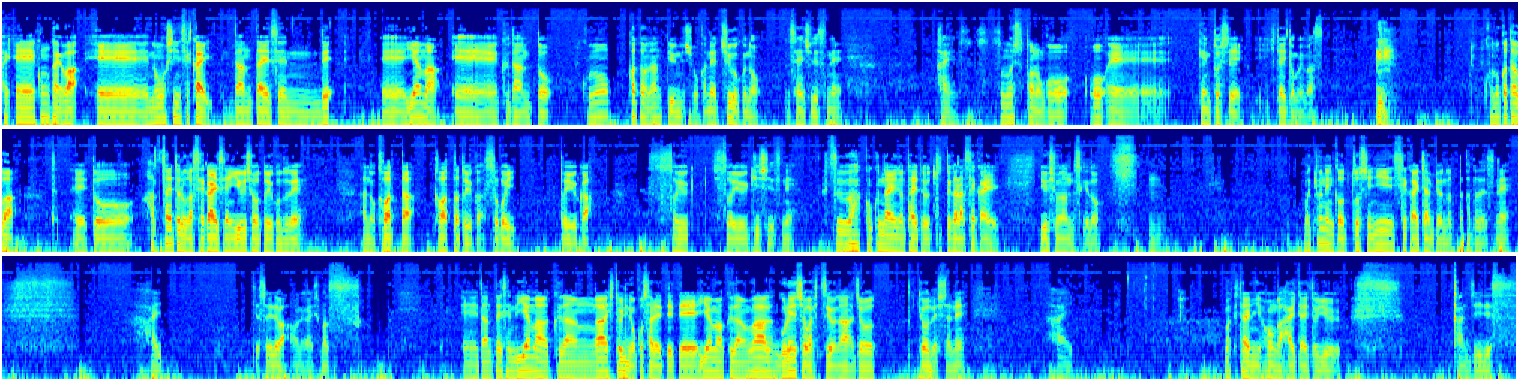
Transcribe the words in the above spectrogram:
はい、えー今回は、えー、脳神世界団体戦で、えー、井山、えー九段と、この方は何て言うんでしょうかね、中国の選手ですね。はい、その人との碁を、えー検討していきたいと思います。この方は、えっ、と、初タイトルが世界戦優勝ということで、あの、変わった、変わったというか、すごいというか、そういう、そういう棋士ですね。普通は国内のタイトルを取ってから世界優勝なんですけど、うん。まあ、去年か一昨年に世界チャンピオンになった方ですね。はい。じゃそれではお願いします。えー団体戦で井山九段が1人残されてて、井山九段は5連勝が必要な状況でしたね。はい。負けたら日本が敗退という感じです。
